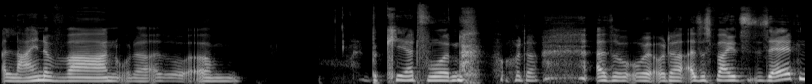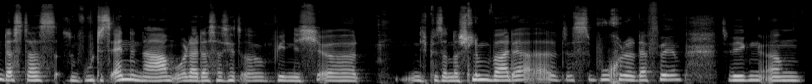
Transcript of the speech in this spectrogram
alleine waren oder also ähm, bekehrt wurden oder also oder, also es war jetzt selten, dass das so ein gutes Ende nahm oder dass das jetzt irgendwie nicht äh, nicht besonders schlimm war der das Buch oder der Film. Deswegen ähm,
